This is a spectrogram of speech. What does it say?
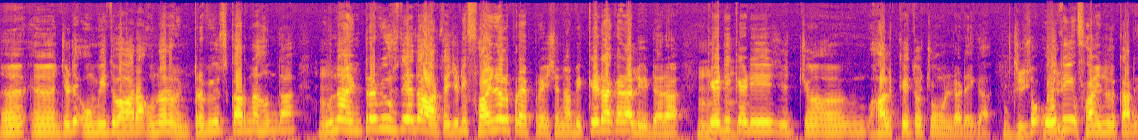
ਜਿਹੜੇ ਉਮੀਦਵਾਰ ਆ ਉਹਨਾਂ ਨੂੰ ਇੰਟਰਵਿਊਜ਼ ਕਰਨਾ ਹੁੰਦਾ। ਉਹਨਾਂ ਇੰਟਰਵਿਊਜ਼ ਦੇ ਆਧਾਰ ਤੇ ਜਿਹੜੀ ਫਾਈਨਲ ਪ੍ਰੈਪਰੇਸ਼ਨ ਆ ਵੀ ਕਿਹੜਾ ਕਿਹੜਾ ਲੀਡਰ ਆ ਕਿਹੜੀ ਕਿਹੜੀ ਹਲਕੇ ਤੋਂ ਚੋਣ ਲੜੇਗਾ। ਸੋ ਉਹਦੀ ਫਾਈਨਲ ਕਰ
